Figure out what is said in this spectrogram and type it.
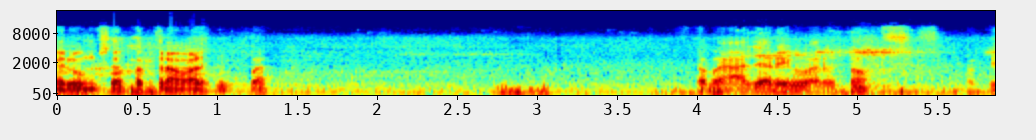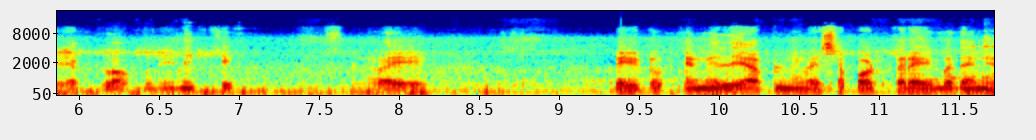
એ રૂમ છે પતરાવાળી ઉપર. તો ભાઈ આજે રવિવાર હતો એક બ્લોગ બની નાખી. અને ભાઈ યુટ્યુબ ફેમિલી આપણને ભાઈ સપોર્ટ કરે એ બધાને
